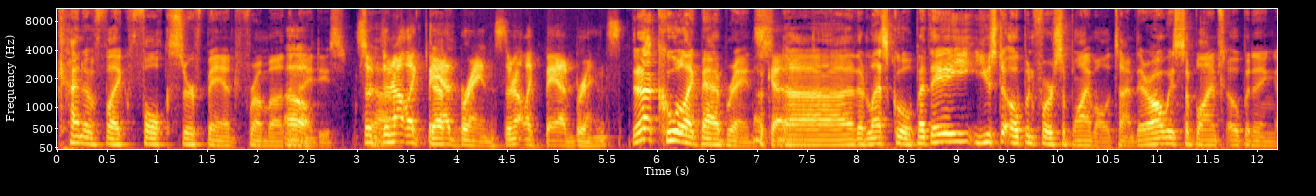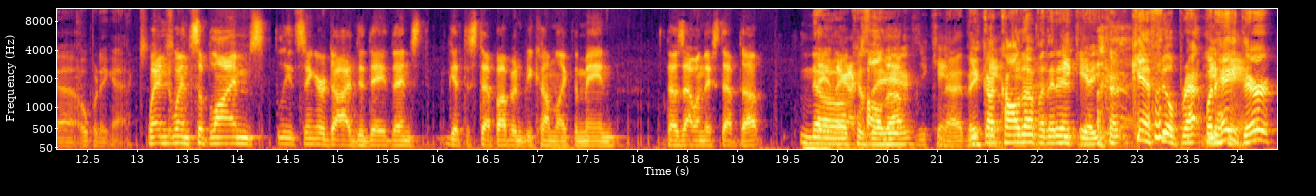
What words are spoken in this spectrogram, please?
kind of like folk surf band from uh, the Oh. '90s. So they're not like bad def- brains. They're not like bad brains. They're not cool like Bad Brains. Okay. Uh, they're less cool, but they used to open for Sublime all the time. They're always Sublime's opening uh, opening act. When when Sublime's lead singer died, did they then get to step up and become like the main? Was that when they stepped up? No, They- they got because called they, up? You can't- nah, they you got can't called do up, but that. they didn't. You yeah, can't. you can't, can't feel brat. But You hey, can't. they're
